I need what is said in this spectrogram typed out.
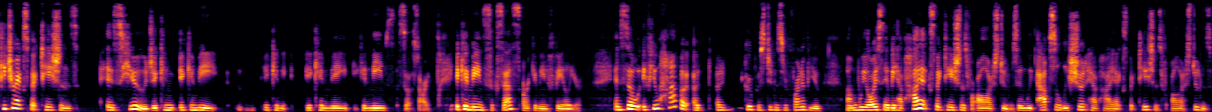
Teacher expectations is huge. It can it can be it can it can mean it can mean so sorry it can mean success or it can mean failure. And so if you have a, a, a group of students in front of you, um, we always say we have high expectations for all our students, and we absolutely should have high expectations for all our students.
